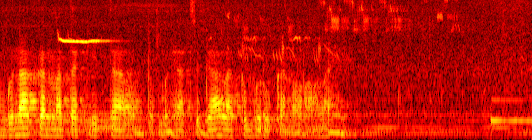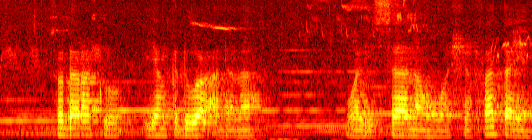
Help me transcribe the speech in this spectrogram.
menggunakan mata kita untuk melihat segala keburukan orang lain. Saudaraku, yang kedua adalah walisana wa syafatain.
